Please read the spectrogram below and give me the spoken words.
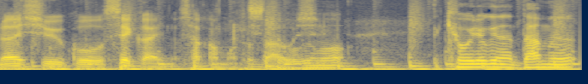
来週こう世界の坂本とと会うし。強力なダム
